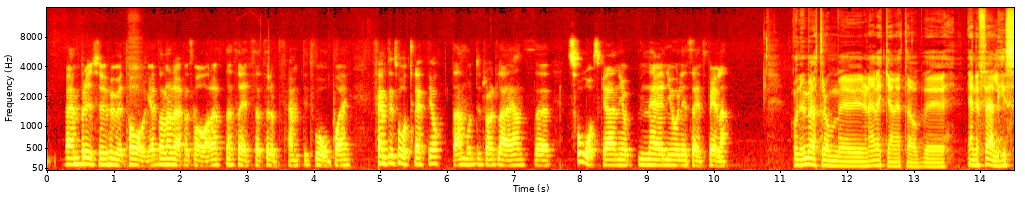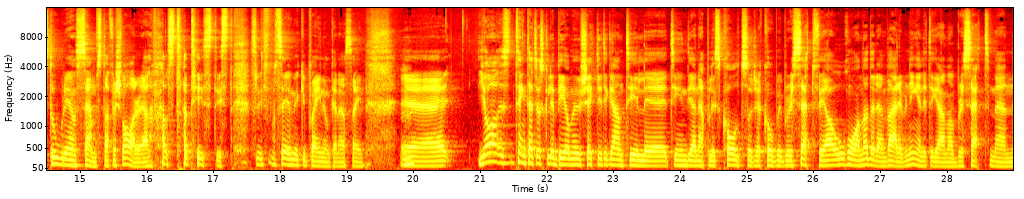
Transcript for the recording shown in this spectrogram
vem bryr sig överhuvudtaget om det där försvaret när Saints sätter upp 52 poäng? 52-38 mot Detroit Lions. Eh, så ska New, New Orleans Saints spela. Och nu möter de eh, den här veckan ett av eh, NFL-historiens sämsta försvar, i alla fall statistiskt. Så vi får se hur mycket poäng de kan ösa in. Mm. Jag tänkte att jag skulle be om ursäkt lite grann till, till Indianapolis Colts och Jacoby Brissett, för jag hånade den värvningen lite grann av Brissett, men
